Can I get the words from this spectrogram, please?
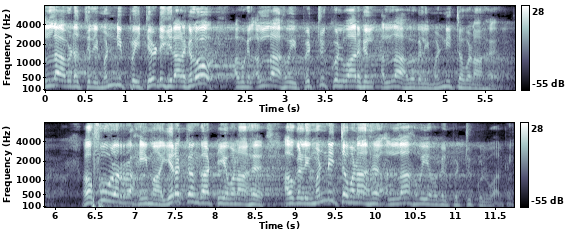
அல்லாவிடத்திலே மன்னிப்பை தேடுகிறார்களோ அவர்கள் அல்லாஹுவை பெற்றுக்கொள்வார்கள். அல்லாஹ் அவர்களை மன்னித்தவனாக. அஃபூரர் ரஹீமா இரக்கம் காட்டியவனாக அவர்களை மன்னித்தவனாக அல்லாஹுவை அவர்கள் பெற்றுக்கொள்வார்கள்.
